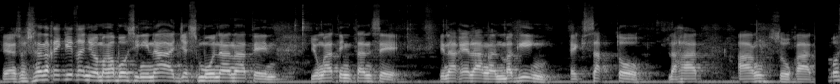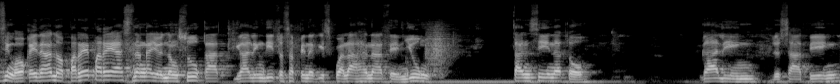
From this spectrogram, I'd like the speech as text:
Yan. So sa nakikita nyo mga bossing, ina-adjust muna natin yung ating tanse. Kinakailangan maging eksakto lahat ang sukat. Bossing, okay na ano? Pare-parehas na ngayon ng sukat galing dito sa pinag-eskwalahan natin. Yung tansi na to galing do sa ating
